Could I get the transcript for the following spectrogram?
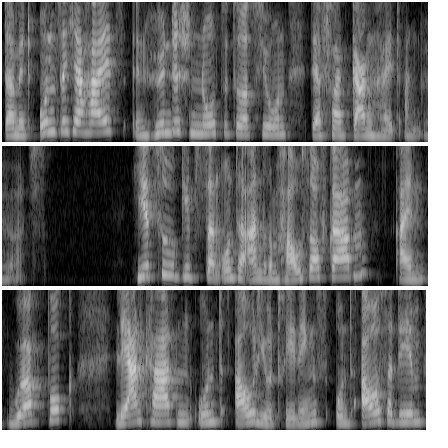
damit Unsicherheit in hündischen Notsituationen der Vergangenheit angehört. Hierzu gibt's dann unter anderem Hausaufgaben, ein Workbook, Lernkarten und Audiotrainings und außerdem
